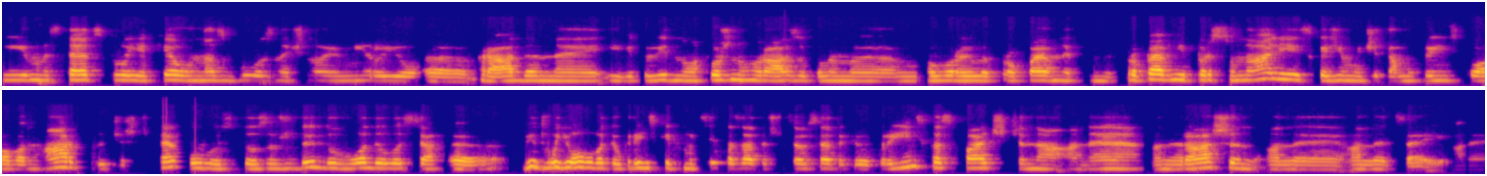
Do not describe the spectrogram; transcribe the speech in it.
і мистецтво, яке у нас було значною мірою е, крадене, і відповідно кожного разу, коли ми говорили про певне про певні персоналі, скажімо, чи там українську авангарду, чи ще когось, то завжди доводилося е, відвоювати українських митців, казати, що це все таки українська спадщина, а не а не Рашин, а не а не цей, а не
